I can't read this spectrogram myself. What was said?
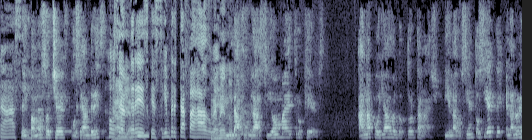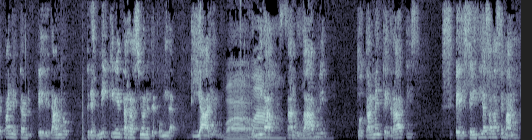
Ah, sí. el famoso chef José Andrés, José. Andrés, que siempre está fajado. eh. Tremendo. la. Fundación Maestro Cares, han apoyado al doctor Talash y en la 207, en la Nueva España, están eh, dando 3.500 raciones de comida diaria. Wow. comida Wow, saludable, totalmente gratis, eh, seis días a la semana,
